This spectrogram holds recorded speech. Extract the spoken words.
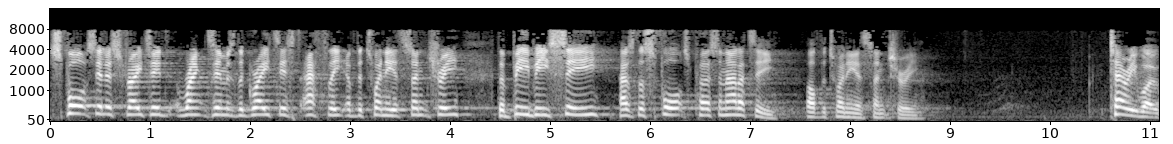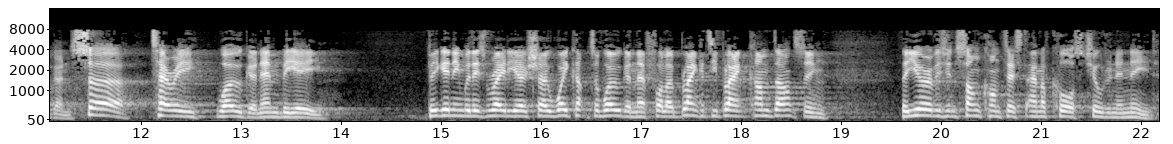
Sports Illustrated ranked him as the greatest athlete of the 20th century. The BBC as the sports personality of the 20th century. Terry Wogan, Sir Terry Wogan, MBE. Beginning with his radio show, Wake Up to Wogan, there followed Blankety Blank, Come Dancing, the Eurovision Song Contest, and of course, Children in Need.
